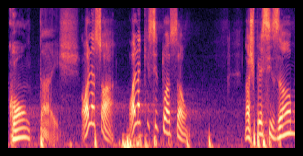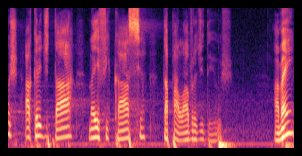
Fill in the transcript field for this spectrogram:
contas. Olha só, olha que situação. Nós precisamos acreditar na eficácia da palavra de Deus. Amém?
